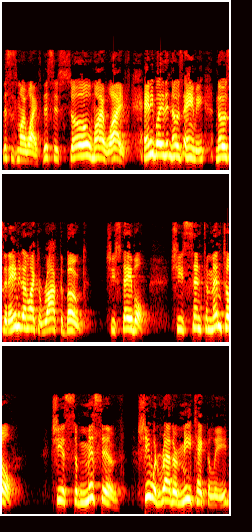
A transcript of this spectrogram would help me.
this is my wife. This is so my wife. Anybody that knows Amy knows that Amy doesn't like to rock the boat. She's stable. She's sentimental. She is submissive. She would rather me take the lead.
